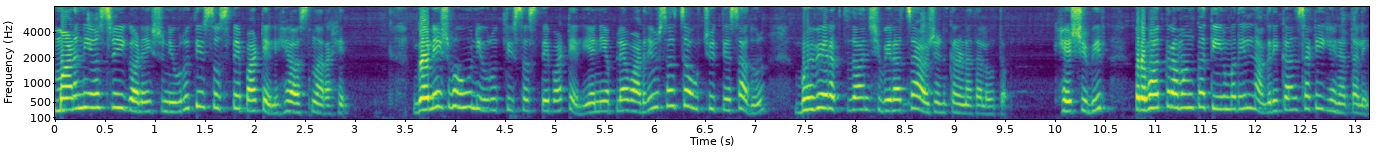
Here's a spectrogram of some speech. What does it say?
माननीय श्री गणेश निवृत्ती सस्ते पाटील हे असणार आहेत. गणेश भाऊ निवृत्ती सस्ते पाटील यांनी आपल्या वाढदिवसाचं औचित्य साधून भव्य रक्तदान शिबिराचं आयोजन करण्यात आलं होतं. हे शिबिर प्रभाग क्रमांक तीन मधील नागरिकांसाठी घेण्यात आले.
